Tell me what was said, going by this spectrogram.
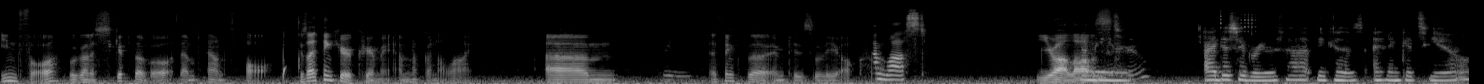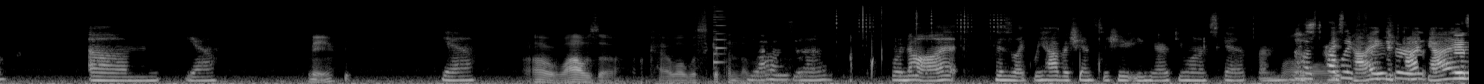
info. We're gonna skip the vote, then play on four. Because I think you're a crewmate. I'm not gonna lie. Um, Mm. I think the imp is Leo. I'm lost. You are lost. I, mean- I disagree with that because I think it's you. Um, yeah, Me? yeah. Oh, wowza. Okay, well we're skipping the vote. Yeah, it was, uh, we're not because like we have a chance to shoot you here if you want to skip. And Well- nice it's probably tie, good Frazer tie, guys.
